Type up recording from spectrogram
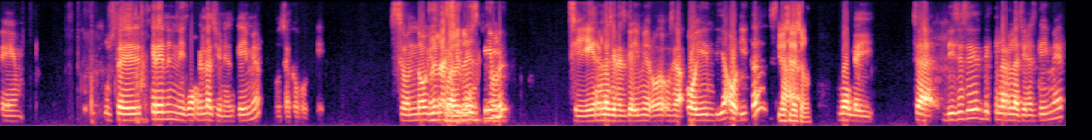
Eh, ¿Ustedes creen en esas relaciones gamer? O sea, como que son novios. ¿Relaciones gamer? Sí, relaciones gamer. O, o, sea, hoy en día, ahorita. ¿Qué es eso? O sea, dícese de que las relaciones gamer,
